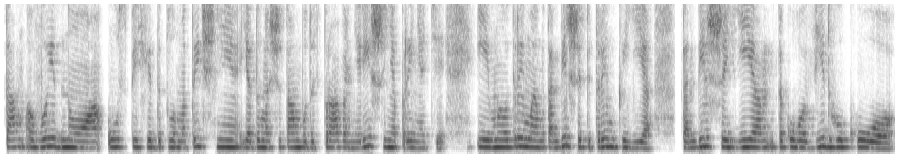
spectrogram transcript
Там видно успіхи дипломатичні. Я думаю, що там будуть правильні рішення прийняті, і ми отримаємо там більше підтримки. Є там більше є такого відгуку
